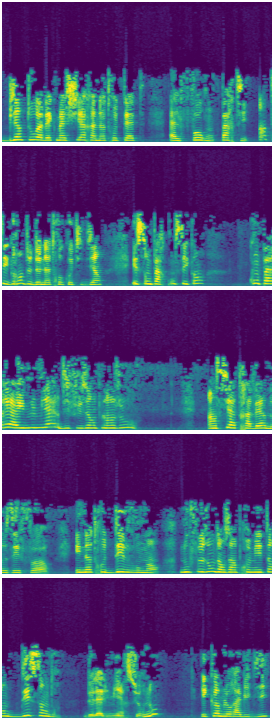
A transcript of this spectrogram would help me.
Bientôt avec Machiach à notre tête, elles feront partie intégrante de notre quotidien et sont par conséquent comparées à une lumière diffusée en plein jour. Ainsi, à travers nos efforts et notre dévouement, nous faisons dans un premier temps descendre de la lumière sur nous, et comme le rabbi dit,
